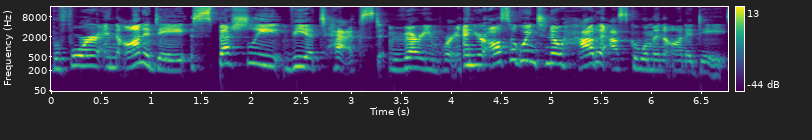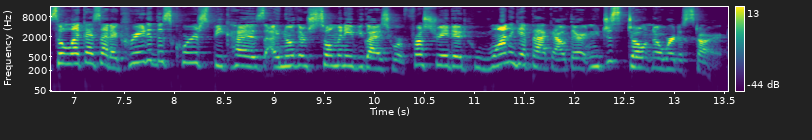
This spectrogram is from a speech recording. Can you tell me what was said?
before and on a date, especially via text, very important. And you're also going to know how to ask a woman on a date. So like I said, I created this course because I know there's so many of you guys who are frustrated, who wanna get back out there, and you just don't know where to start.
